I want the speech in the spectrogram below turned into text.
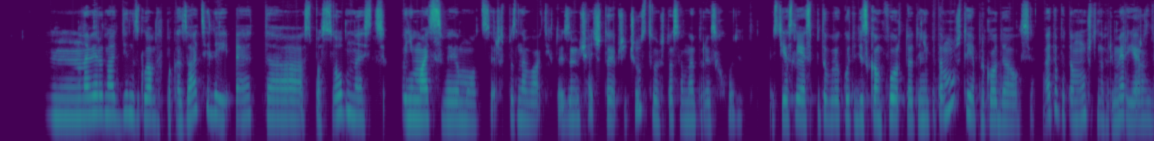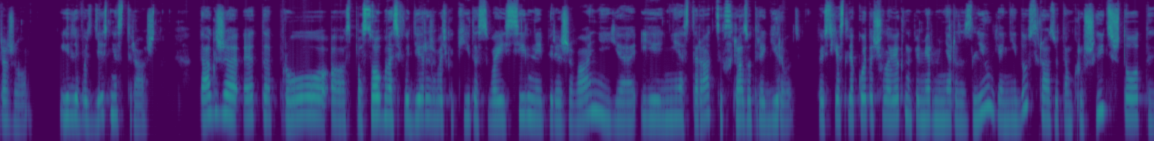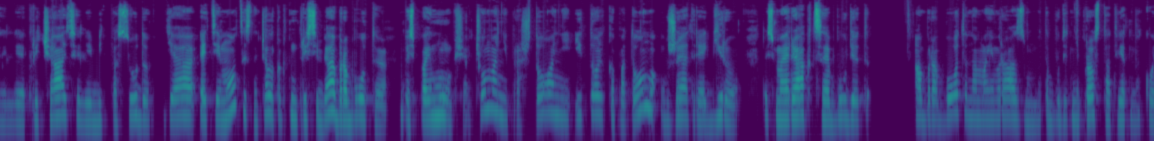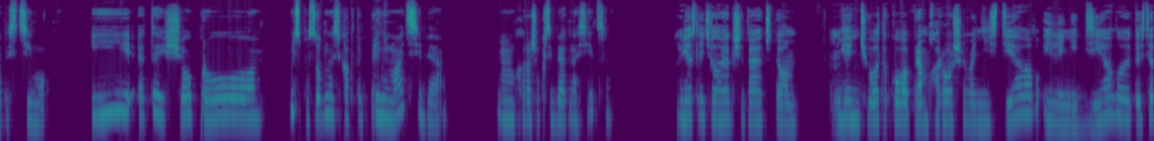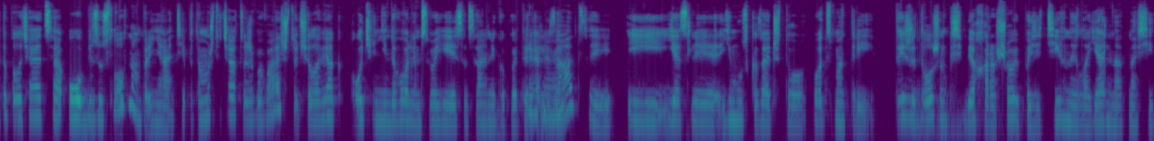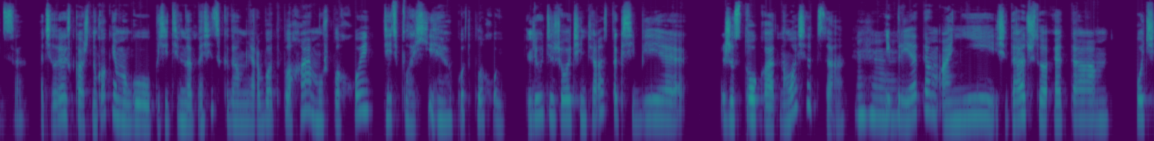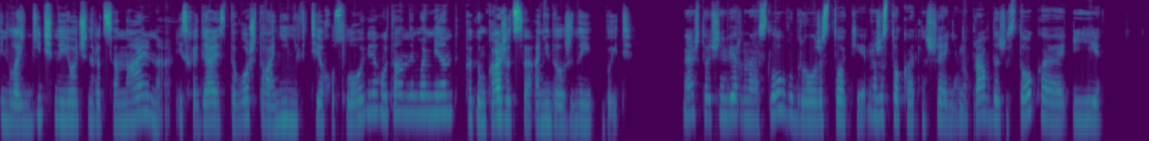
Наверное, один из главных показателей– это способность понимать свои эмоции, распознавать их, то есть замечать, что я вообще чувствую, что со мной происходит. То есть если я испытываю какой-то дискомфорт, то это не потому, что я проголодался, а это потому, что, например, я раздражен. Или вот здесь мне страшно. Также это про а, способность выдерживать какие-то свои сильные переживания и не стараться их сразу отреагировать. То есть если какой-то человек, например, меня разозлил, я не иду сразу там крушить что-то или кричать, или бить посуду. Я эти эмоции сначала как-то внутри себя обработаю. То есть пойму вообще, о чем они, про что они, и только потом уже отреагирую. То есть моя реакция будет обработана моим разумом. Это будет не просто ответ на какой-то стимул. И это еще про ну, способность как-то принимать себя, хорошо к себе относиться. Если человек считает, что я ничего такого прям хорошего не сделал или не делаю. То есть это получается о безусловном принятии, потому что часто же бывает, что человек очень недоволен своей социальной какой-то реализацией, и если ему сказать, что вот смотри, ты же должен к себе хорошо и позитивно и лояльно относиться. А человек скажет, ну как я могу позитивно относиться, когда у меня работа плохая, муж плохой, дети плохие, кот плохой. Люди же очень часто к себе жестоко относятся, и при этом они считают, что это очень логично и очень рационально, исходя из того, что они не в тех условиях в данный момент, как им кажется, они должны быть. Знаешь, что очень верное слово выбрала жестокие, ну, жестокое отношение, но правда жестокое, и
